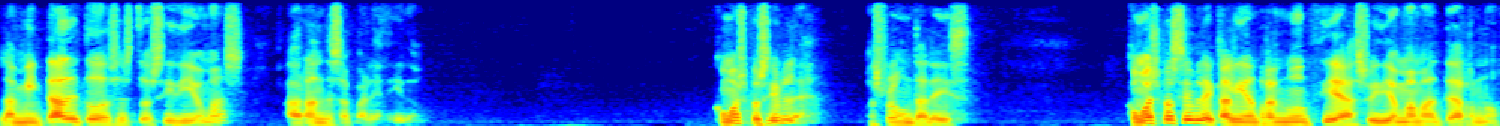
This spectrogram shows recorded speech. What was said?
la mitad de todos estos idiomas habrán desaparecido. ¿Cómo es posible? Os preguntaréis. ¿Cómo es posible que alguien renuncie a su idioma materno,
